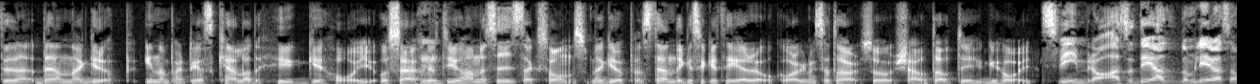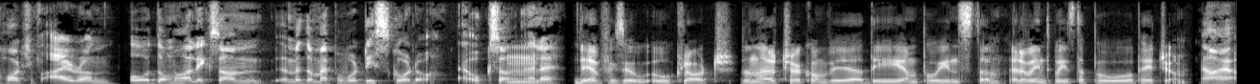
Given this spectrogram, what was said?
till den- denna grupp, inom parentes kallad Hygge Hoj. Och särskilt Mm. till Johannes Isaksson som är gruppens ständiga sekreterare och organisatör. Så shoutout till Hygge Hoj. Svinbra. Alltså det är, de lirar alltså Hearts of Iron och de har liksom, men de är på vår Discord då också, Mm. eller? Det är faktiskt oklart. Den här tror jag kom via DM på Insta. Eller var inte på Insta, på Patreon. Ja, ja.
